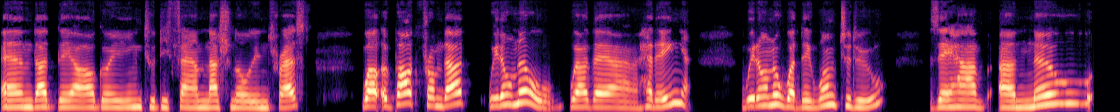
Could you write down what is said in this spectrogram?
and that they are going to defend national interest. Well, apart from that, we don't know where they're heading. We don't know what they want to do. They have uh, no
